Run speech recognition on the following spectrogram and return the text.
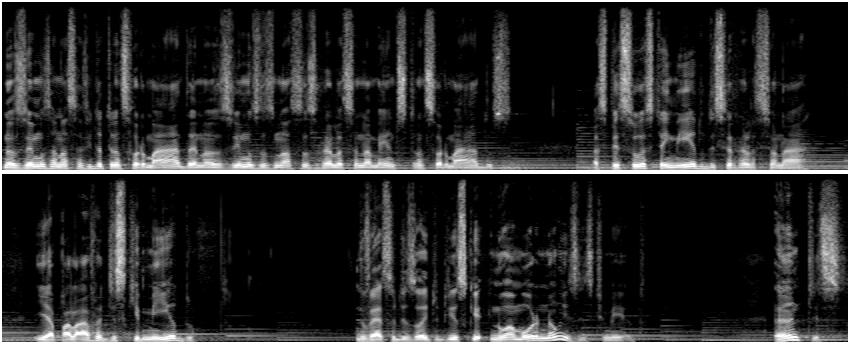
nós vemos a nossa vida transformada, nós vemos os nossos relacionamentos transformados. As pessoas têm medo de se relacionar. E a palavra diz que medo, no verso 18 diz que no amor não existe medo. Antes,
